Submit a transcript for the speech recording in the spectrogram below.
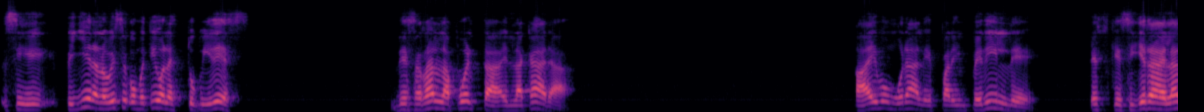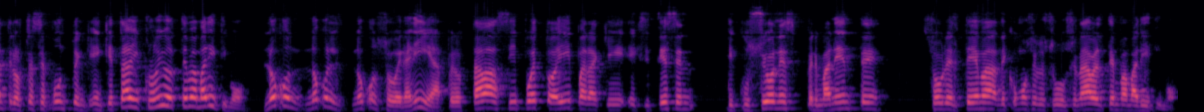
si Piñera no hubiese cometido la estupidez de cerrar la puerta en la cara a Evo Morales para impedirle es que siguiera adelante los 13 puntos en, que estaba incluido el tema marítimo, no con, no, con, no con soberanía, pero estaba así puesto ahí para que existiesen discusiones permanentes sobre el tema de cómo se le solucionaba el tema marítimo.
